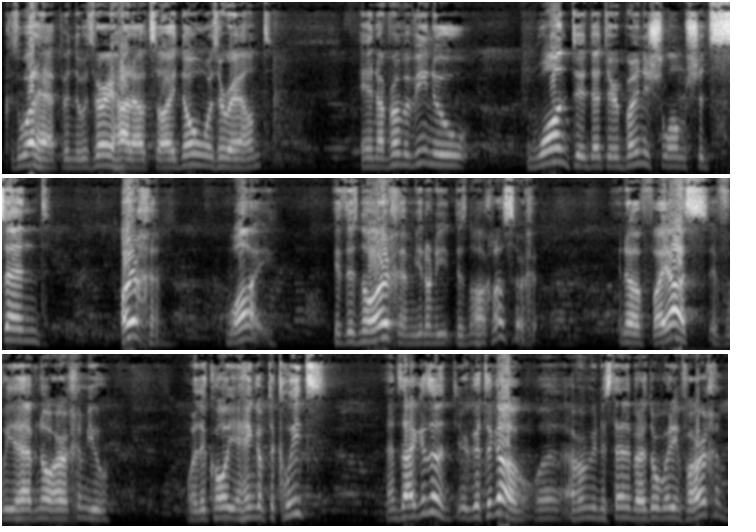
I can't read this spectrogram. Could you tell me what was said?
Because what happened? It was very hot outside, no one was around, and Avram Avinu wanted that the Ribono Shel Olam should send Orchim. Why? If there's no Orchim, you don't need, there's no Hachnas Orchim. You know, us, if we have no Orchim, you, what do they call you, hang up the cleats, and Zagazund, you're good to go. Well, Avram Avinu standing by the door waiting for Orchim.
